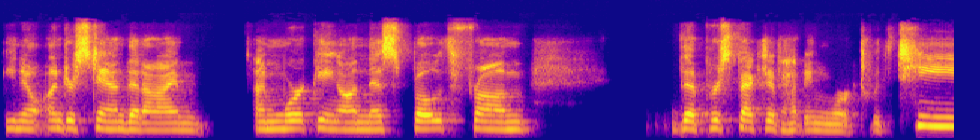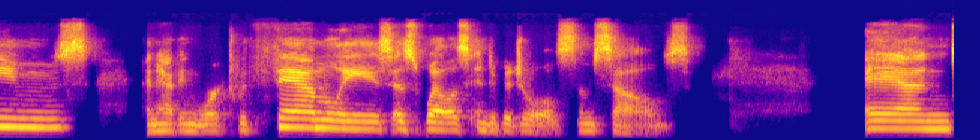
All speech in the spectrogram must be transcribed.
you know, understand that I'm I'm working on this both from the perspective of having worked with teams and having worked with families as well as individuals themselves. And,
